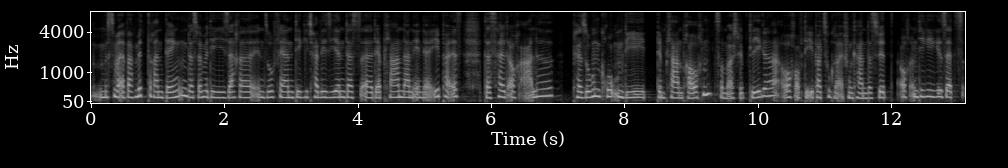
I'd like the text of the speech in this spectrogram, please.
müssen wir einfach mit dran denken, dass wenn wir die Sache insofern digitalisieren, dass äh, der Plan dann in der EPA ist, dass halt auch alle Personengruppen, die den Plan brauchen, zum Beispiel Pflege, auch auf die EPA zugreifen kann. Das wird auch im Digi-Gesetz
